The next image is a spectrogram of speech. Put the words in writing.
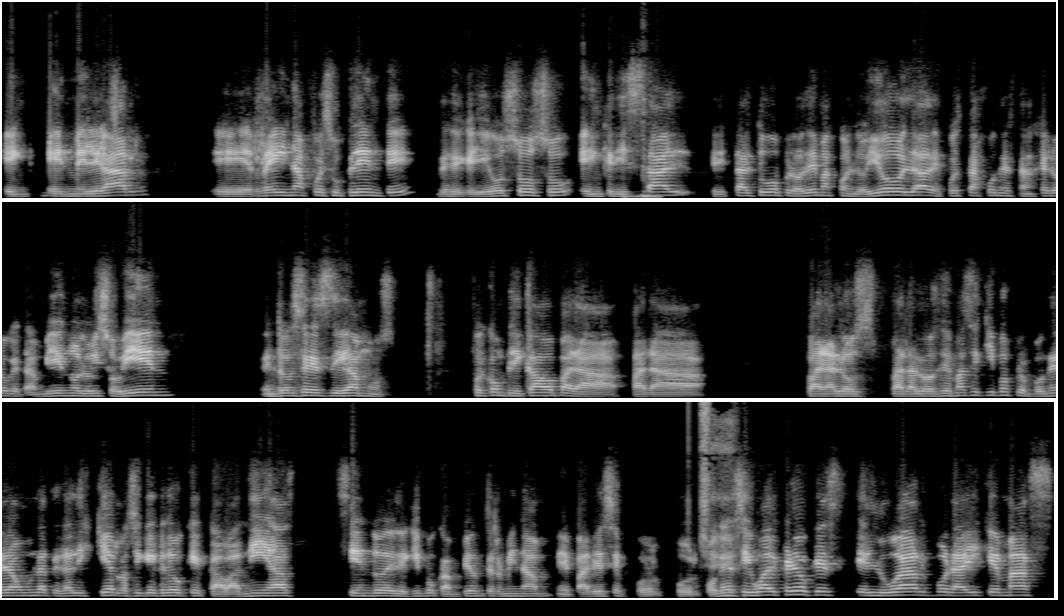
En, en Melgar, eh, Reina fue suplente desde que llegó Soso. En Cristal, Cristal tuvo problemas con Loyola. Después trajo un extranjero que también no lo hizo bien. Entonces, digamos, fue complicado para, para, para, los, para los demás equipos proponer a un lateral izquierdo, así que creo que Cabanías, siendo del equipo campeón, termina, me parece, por, por Sí. ponerse igual. Creo que es el lugar por ahí que más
